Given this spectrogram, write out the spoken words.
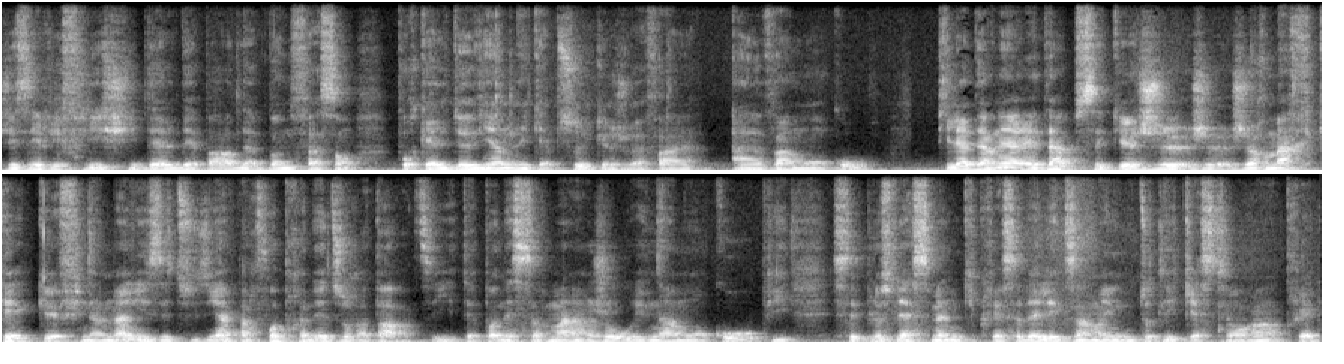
je les ai réfléchis dès le départ de la bonne façon pour qu'elles deviennent les capsules que je vais faire avant mon cours. Puis la dernière étape, c'est que je, je, remarquais que finalement, les étudiants parfois prenaient du retard. Ils n'étaient pas nécessairement à jour, ils venaient à mon cours, puis c'est plus la semaine qui précédait l'examen où toutes les questions rentraient.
